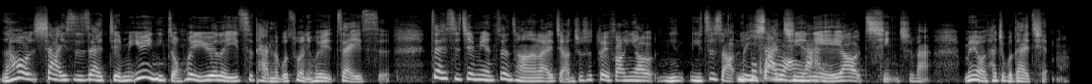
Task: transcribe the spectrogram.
然后下一次再见面，因为你总会约了一次谈的不错，你会再一次再一次见面。正常人来讲，就是对方要你，你至少你不还钱，你也要请吃饭。没有，他就不带钱嘛。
